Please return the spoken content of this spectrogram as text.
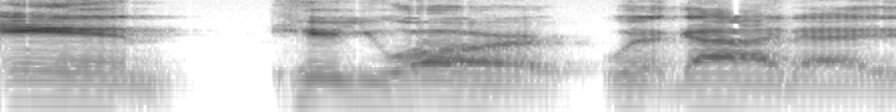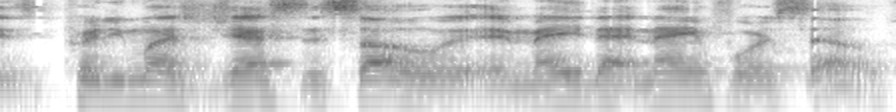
And here you are with a guy that is pretty much just as so and made that name for himself.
